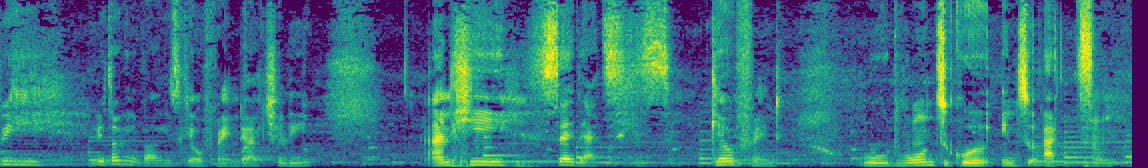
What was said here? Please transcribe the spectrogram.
we we were talking about his girlfriend actually, and he said that his girlfriend would want to go into acting.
